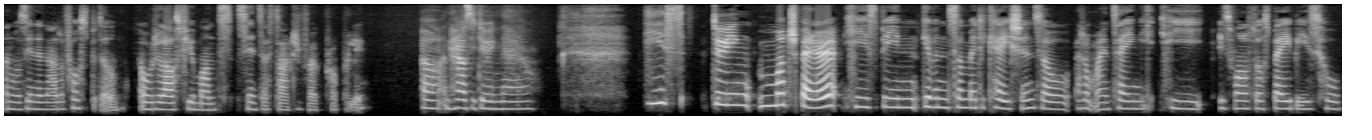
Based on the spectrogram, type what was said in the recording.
and was in and out of hospital over the last few months since I started work properly. Oh, and how's he doing now? He's doing much better. He's been given some medication, so I don't mind saying he is one of those babies who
